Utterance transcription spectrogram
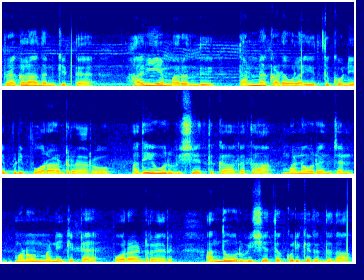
பிரகலாதன் கிட்ட ஹரியை மறந்து தன்னை கடவுளாக ஏற்றுக்கொண்டு எப்படி போராடுறாரோ அதே ஒரு விஷயத்துக்காக தான் மனோரஞ்சன் மனோன்மணி கிட்ட போராடுறாரு. அந்த ஒரு விஷயத்தை குறிக்கிறது தான்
